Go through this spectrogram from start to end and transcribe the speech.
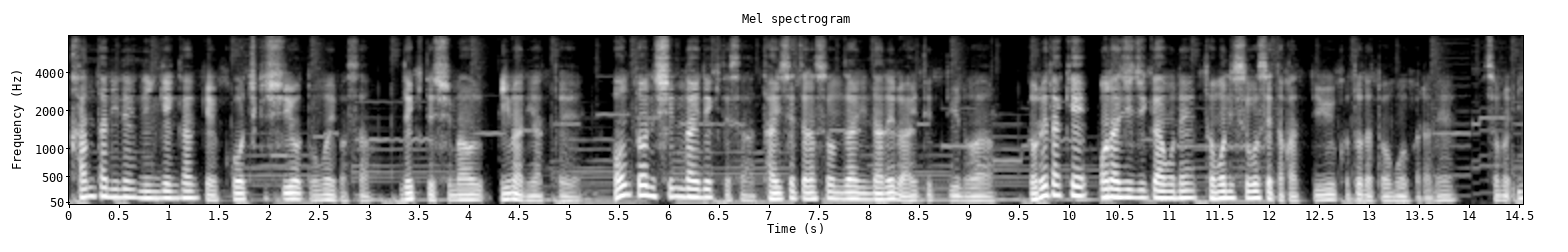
簡単にね、人間関係を構築しようと思えばさ、できてしまう今にあって、本当に信頼できてさ、大切な存在になれる相手っていうのは、どれだけ同じ時間をね、共に過ごせたかっていうことだと思うからね。その一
